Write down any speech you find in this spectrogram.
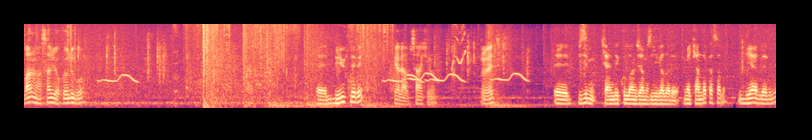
var mı hasar yok ölü bu. Ee, büyükleri Gel abi sakin ol. Evet. e, bizim kendi kullanacağımız ligaları mekanda kasalım. Diğerlerini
